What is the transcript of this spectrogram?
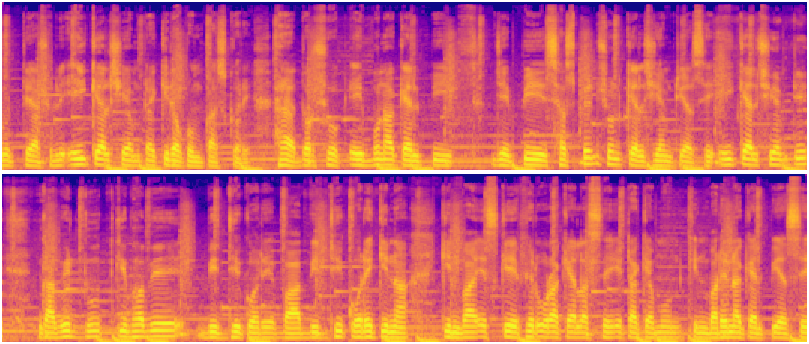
করতে আসলে এই ক্যালসিয়ামটা কীরকম কাজ করে। হ্যাঁ দর্শক, এই বোনা ক্যালপি যে পি সাসপেনশন ক্যালসিয়ামটি আছে, এই ক্যালসিয়ামটি গাভীর দুধ কীভাবে বৃদ্ধি করে বা বৃদ্ধি করে কিনা, কিংবা এসকেএফের ওরা ক্যাল আছে, এটা কেমন, কিংবা রেনা ক্যালপি আছে,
